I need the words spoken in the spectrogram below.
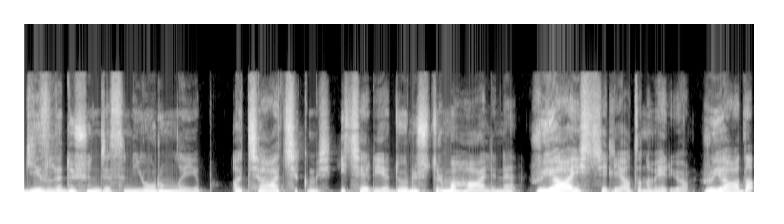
gizli düşüncesini yorumlayıp açığa çıkmış içeriye dönüştürme haline rüya işçiliği adını veriyor. Rüyada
